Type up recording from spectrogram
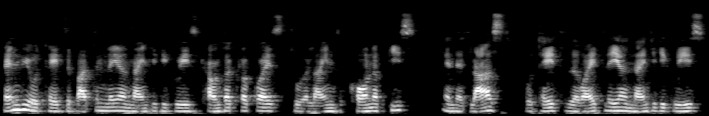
Then we rotate the bottom layer 90 degrees counterclockwise to align the corner piece and at last rotate the right layer 90 degrees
